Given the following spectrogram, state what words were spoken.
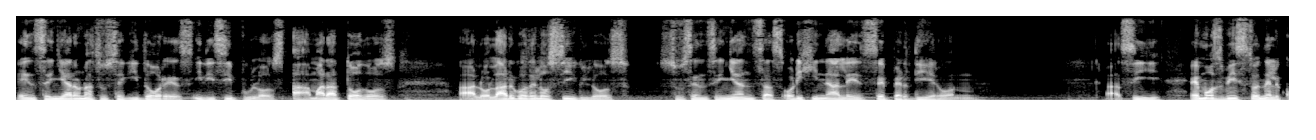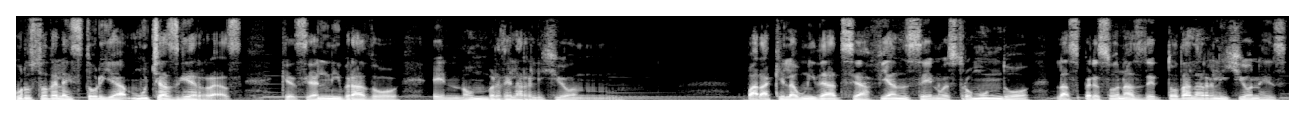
enseñaron a sus seguidores y discípulos a amar a todos, a lo largo de los siglos sus enseñanzas originales se perdieron. Así, hemos visto en el curso de la historia muchas guerras que se han librado en nombre de la religión. Para que la unidad se afiance en nuestro mundo, las personas de todas las religiones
